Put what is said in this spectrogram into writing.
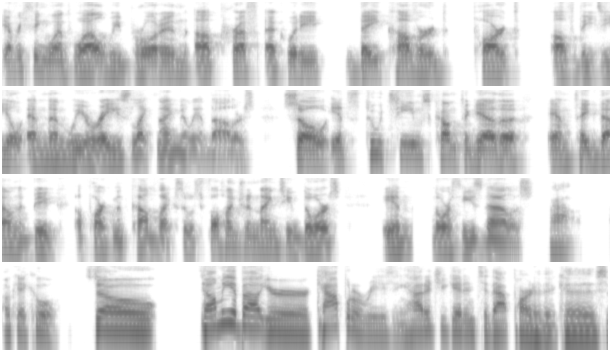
everything went well. We brought in a pref equity. They covered part of the deal, and then we raised like $9 million. So it's two teams come together and take down a big apartment complex. It was 419 doors in Northeast Dallas. Wow. Okay, cool. So Tell me about your capital raising. How did you get into that part of it? Because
